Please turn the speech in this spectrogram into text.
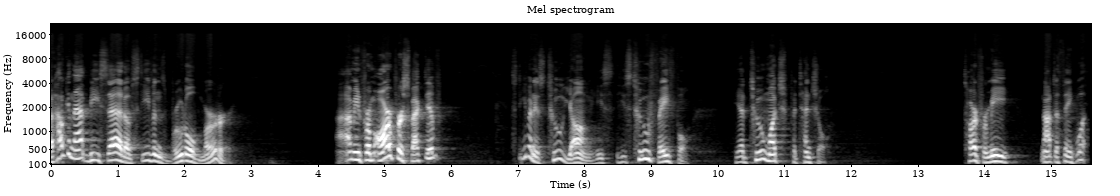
But how can that be said of Stephen's brutal murder? I mean from our perspective Stephen is too young. He's, he's too faithful. He had too much potential. It's hard for me not to think, what,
